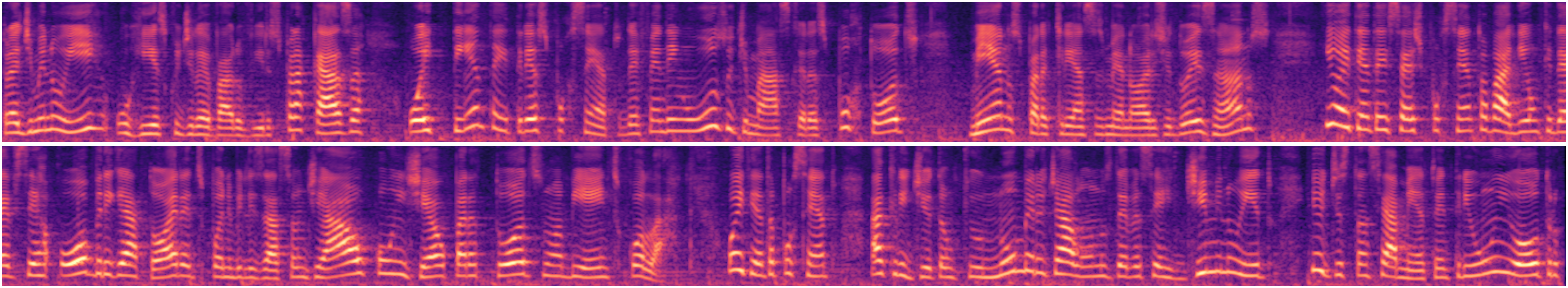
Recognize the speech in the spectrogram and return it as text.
para diminuir o risco de levar o vírus para casa, 83% defendem o uso de máscaras por todos, menos para crianças menores de 2 anos, e 87% avaliam que deve ser obrigatória a disponibilização de álcool em gel para todos no ambiente escolar. 80% acreditam que o número de alunos deve ser diminuído e o distanciamento entre um e outro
